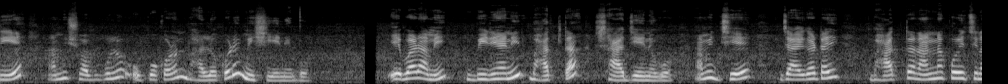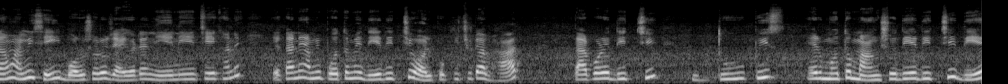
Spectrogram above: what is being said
দিয়ে আমি সবগুলো উপকরণ ভালো করে মিশিয়ে নেব। এবার আমি বিরিয়ানির ভাতটা সাজিয়ে নেব। আমি যে জায়গাটায় ভাতটা রান্না করেছিলাম, আমি সেই বড়সড় জায়গাটা নিয়ে নিয়েছি এখানে। এখানে আমি প্রথমে দিয়ে দিচ্ছি অল্প কিছুটা ভাত, তারপরে দিচ্ছি দু পিস এর মতো মাংস দিয়ে দিচ্ছি। দিয়ে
